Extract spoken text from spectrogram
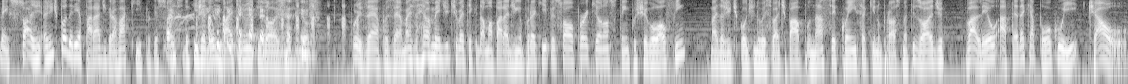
Bem, só a gente, a gente, poderia parar de gravar aqui, porque só isso daqui já deu um baita de um episódio, entendeu? Pois é, pois é, mas realmente a gente vai ter que dar uma paradinha por aqui, pessoal, porque o nosso tempo chegou ao fim, mas a gente continua esse bate-papo na sequência aqui no próximo episódio. Valeu, até daqui a pouco e tchau!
